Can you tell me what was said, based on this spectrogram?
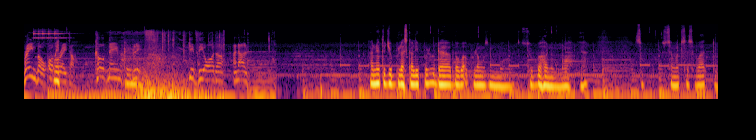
Rainbow operator. Code name Blitz. Give the order and I'll hanya 17 kali pul udah bawa pulang semua subhanallah ya sangat sesuatu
